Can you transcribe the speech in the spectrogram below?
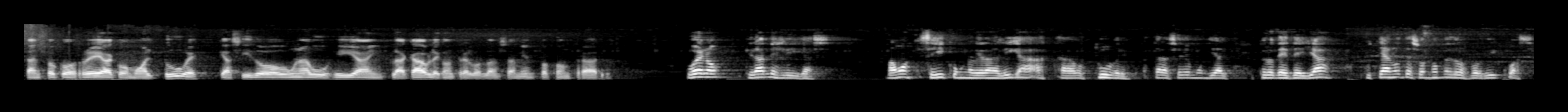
tanto Correa como Altuve, que ha sido una bujía implacable contra los lanzamientos contrarios. Bueno, grandes ligas. Vamos a seguir con una gran liga hasta octubre, hasta la Serie Mundial. Pero desde ya, usted anote esos nombres de los boricuas.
